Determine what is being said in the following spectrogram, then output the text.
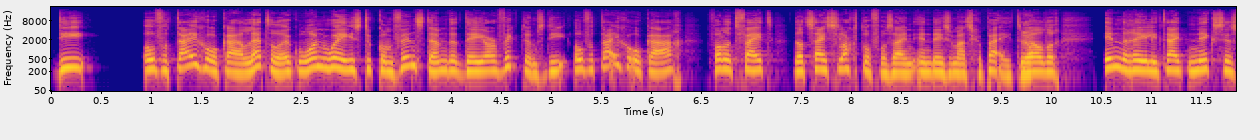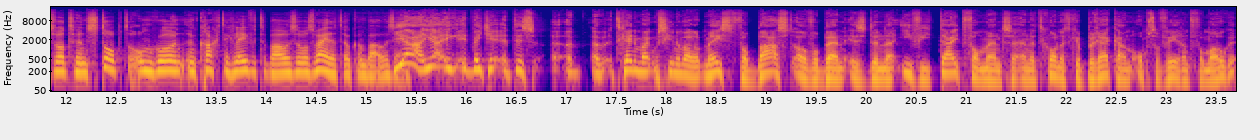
die overtuigen elkaar letterlijk. One way is to convince them that they are victims. Die overtuigen elkaar van het feit dat zij slachtoffer zijn in deze maatschappij. Terwijl ja. er in de realiteit niks is wat hun stopt om gewoon een krachtig leven te bouwen zoals wij dat ook aan bouwen. Ja, ja ik, weet je, het is uh, uh, hetgene waar ik misschien wel het meest verbaasd over ben, is de naïviteit van mensen en het gewoon het gebrek aan observerend vermogen.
